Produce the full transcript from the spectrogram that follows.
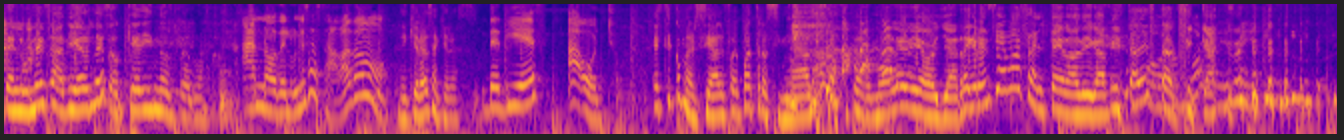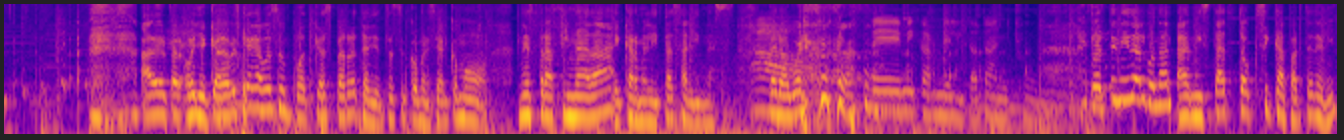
De, lunes a viernes o qué dinos, perra? Ah, no, de lunes a sábado. ¿De qué horas a qué horas? De 10 a 8. Este comercial fue patrocinado por Mole de Olla. Regresemos al tema, amiga. Amistades tóxicas. A ver, pero, oye, cada vez que hagamos un podcast, perra, te avientas tu comercial como nuestra afinada Carmelita Salinas. pero bueno. Sí, mi Carmelita tan chula. ¿Tú has tenido alguna amistad tóxica aparte de mí?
